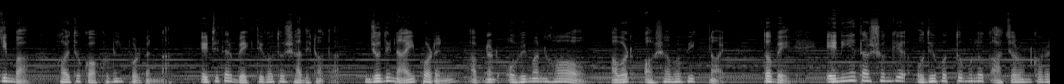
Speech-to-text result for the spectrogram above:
কিংবা হয়তো কখনোই পরবেন না। এটি তার ব্যক্তিগত স্বাধীনতা। যদি নাই পড়েন আপনার অভিমান হওয়াও আবার অস্বাভাবিক নয়। তবে এ নিয়ে তার সঙ্গে অধিপত্যমূলক আচরণ করা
